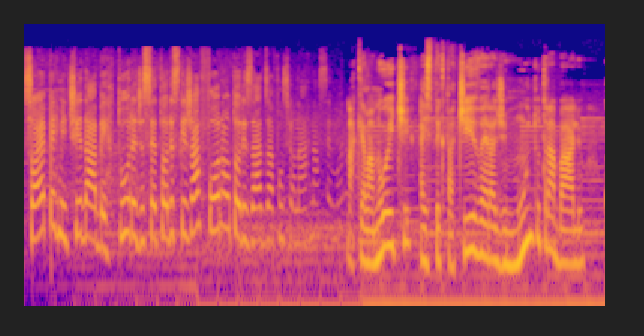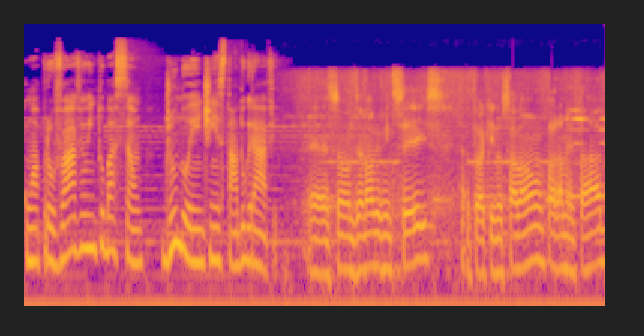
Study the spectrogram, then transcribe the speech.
só é permitida a abertura de setores que já foram autorizados a funcionar na semana. Naquela noite, a expectativa era de muito trabalho com a provável intubação de um doente em estado grave. É, são 19h26, eu estou aqui no salão paramentado,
